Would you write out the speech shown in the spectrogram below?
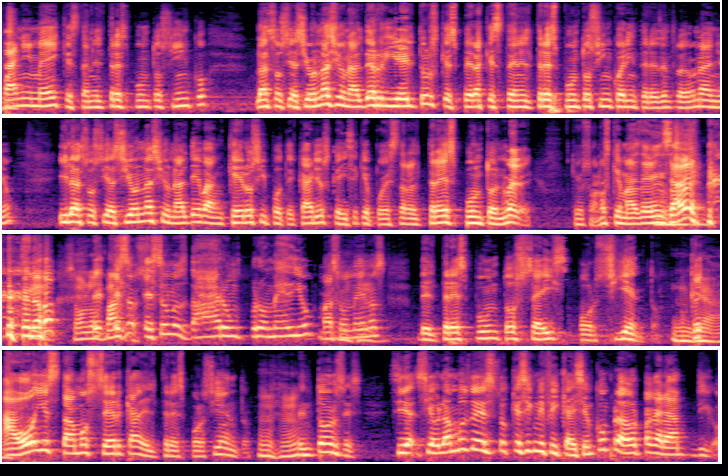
Fannie Mae, que está en el 3.5. La Asociación Nacional de Realtors, que espera que esté en el 3.5 el interés dentro de un año. Y la Asociación Nacional de Banqueros Hipotecarios, que dice que puede estar al 3.9, que son los que más deben saber. Sí, ¿no? son los Eh, bancos. Eso, eso nos va a dar un promedio, más o menos, del 3.6%. ¿ok? Ya. A hoy estamos cerca del 3%. Ujú. Entonces, si, si hablamos de esto, ¿qué significa? Dice, un comprador pagará digo,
